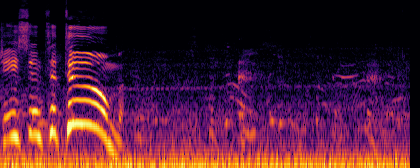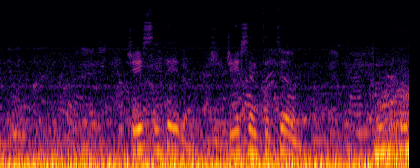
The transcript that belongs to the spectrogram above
Jayson Tatum. Jayson Tatum. Jayson Tatum.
